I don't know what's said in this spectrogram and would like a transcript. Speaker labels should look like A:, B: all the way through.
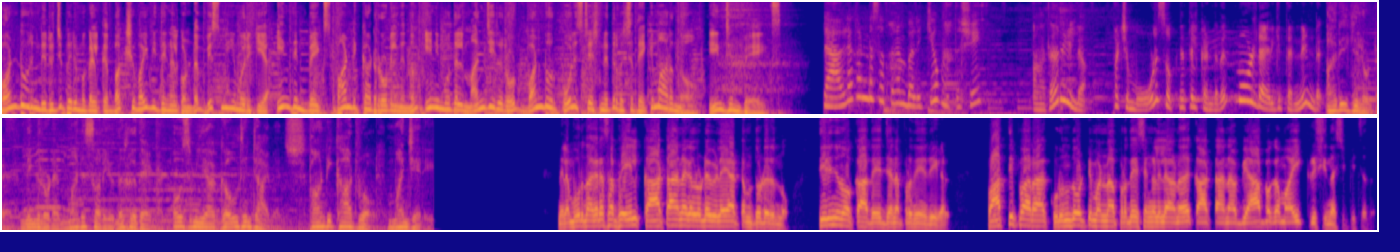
A: വണ്ടൂരിന്റെ രുചിപെരുമകൾക്ക് ഭക്ഷ്യവൈവിധ്യങ്ങൾ കൊണ്ട് വിസ്മയമൊരുക്കിയ Indian bakes Pandikkad റോഡിൽ നിന്നും ഇനി മുതൽ Manjeri road Wandoor police station എതിർവശത്തേക്ക് മാറുന്നു. Indian bakes.
B: രാവിലെ കണ്ട സ്വപ്നം ബലിക്കോ മുത്തശ്ശി?
C: അതറിയില്ല. പക്ഷെ മോൾ സ്വപ്നത്തിൽ കണ്ടത് മോളുടെ അരികിൽ തന്നെ ഉണ്ട്.
D: അരികിലുണ്ട് നിങ്ങളുടെ മനസ്സറിയുന്ന ഹൃദയങ്ങൾ. Osmia golden diamonds Pandikkad road Manjeri.
E: Nilambur നഗരസഭയിൽ കാട്ടാനകളുടെ വിളയാട്ടം തുടരുന്നു. തിരിഞ്ഞു നോക്കാതെ ജനപ്രതിനിധികൾ. പാത്തിപ്പാറ കുറുന്തോട്ടിമണ്ണ പ്രദേശങ്ങളിലാണ് കാട്ടാന വ്യാപകമായി കൃഷി നശിപ്പിച്ചത്.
